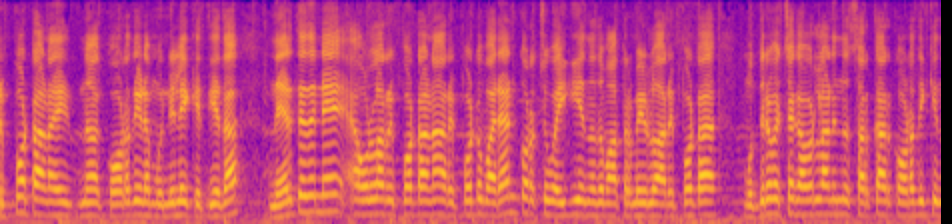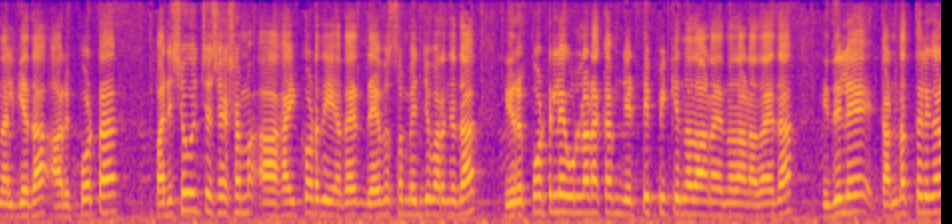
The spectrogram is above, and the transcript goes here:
റിപ്പോർട്ടാണ് ഇന്ന് കോടതിയുടെ മുന്നിലേക്ക് എത്തിയത്. നേരത്തെ തന്നെ ഉള്ള റിപ്പോർട്ടാണ്. ആ റിപ്പോർട്ട് വരാൻ കുറച്ച് വൈകി എന്നത് മാത്രമേ ഉള്ളൂ. ആ റിപ്പോർട്ട് മുദ്രവെച്ച കവറിലാണ് ഇന്ന് സർക്കാർ കോടതിക്ക് നൽകിയത്. ആ റിപ്പോർട്ട് പരിശോധിച്ച ശേഷം ഹൈക്കോടതി അതായത് ദേവസ്വം ബെഞ്ച് പറഞ്ഞത് ഈ റിപ്പോർട്ടിലെ ഉള്ളടക്കം ഞെട്ടിപ്പിക്കുന്നതാണ് എന്നതാണ്. അതായത് ഇതിലെ കണ്ടെത്തലുകൾ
